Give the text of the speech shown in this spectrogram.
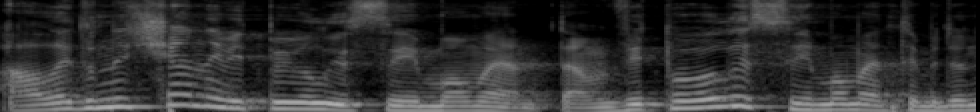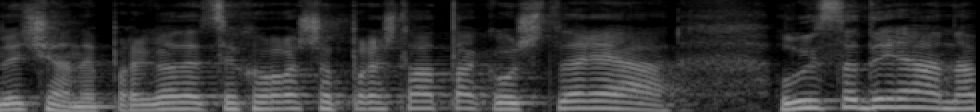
Але донечани відповіли своїм моментам. Відповіли своїм моментами донечани. Пригадується, хороша пройшла атака у штаря. Луїс Адріана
